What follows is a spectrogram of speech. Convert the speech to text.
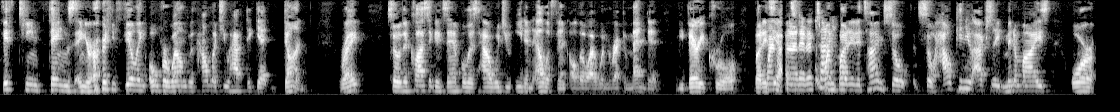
15 things and you're already feeling overwhelmed with how much you have to get done, right? So the classic example is how would you eat an elephant? Although I wouldn't recommend it, It'd be very cruel. But it's One yeah, bite at a time. one bite at a time. So so how can you actually minimize or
